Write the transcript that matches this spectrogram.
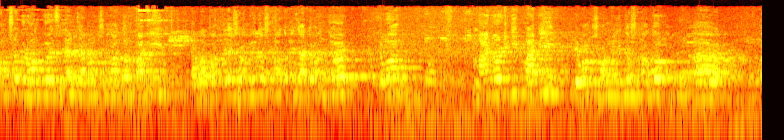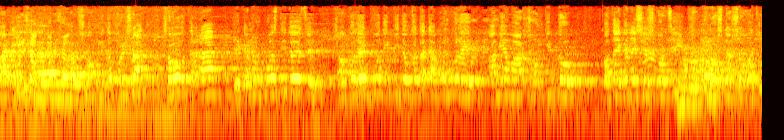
অংশগ্রহণ করেছিলেন যেমন সনাতন পার্টি তারপর বাংলাদেশ সমৃদ্ধ সনাতনী জাগরণ জোট এবং মাইনরিটি পার্টি এবং সম্মিলিত সনাতন পার্টি সম্মিলিত পরিষদ সহ যারা এখানে উপস্থিত হয়েছে সকলের প্রতি কৃতজ্ঞতা জ্ঞাপন করে আমি আমার সংক্ষিপ্ত কথা এখানে শেষ করছি। নমস্কার সবাইকে।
